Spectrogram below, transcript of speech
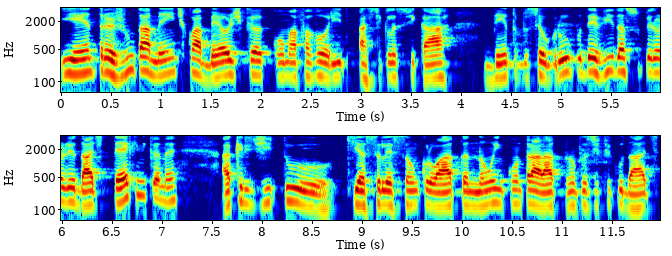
e entra juntamente com a Bélgica como a favorita a se classificar dentro do seu grupo devido à superioridade técnica, né? Acredito que a seleção croata não encontrará tantas dificuldades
